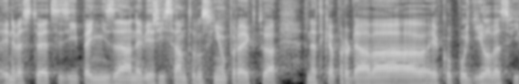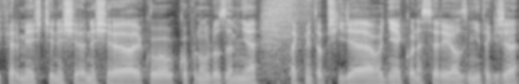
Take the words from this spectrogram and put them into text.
investuje cizí peníze a nevěří sám tomu svým projektu a hnedka prodává jako podíl ve své firmě ještě než, než jako kopnul do země, tak mi to přijde hodně jako neseriózní, takže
